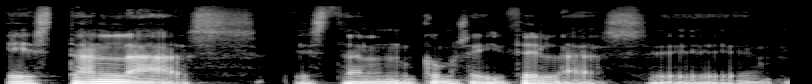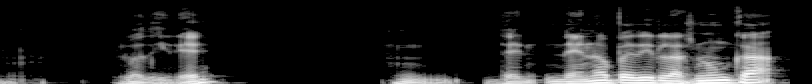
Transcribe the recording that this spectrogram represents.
están las, están, ¿cómo se dice? Las, eh, lo diré. De, no pedirlas nunca,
